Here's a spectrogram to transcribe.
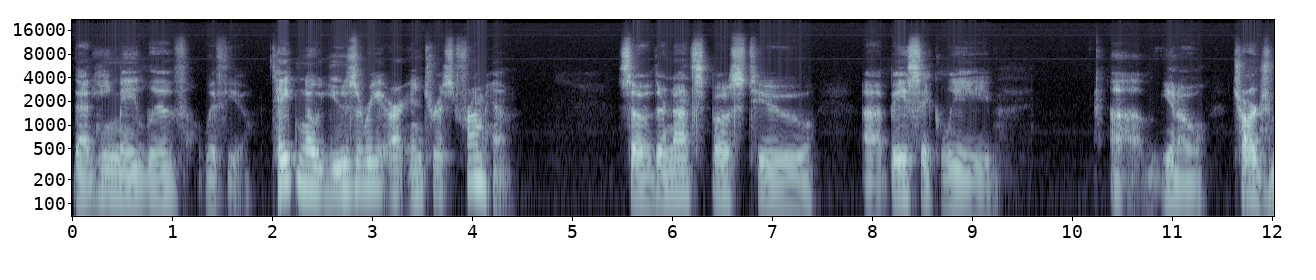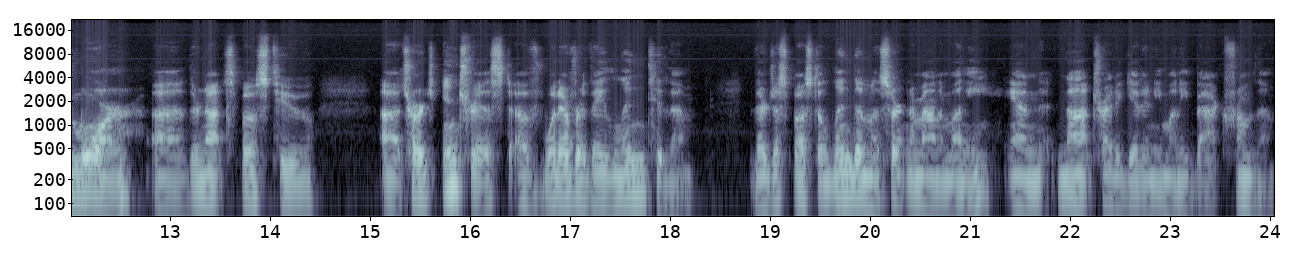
that he may live with you. Take no usury or interest from him. So they're not supposed to uh, basically, um, you know, charge more. Uh, they're not supposed to uh, charge interest of whatever they lend to them. They're just supposed to lend them a certain amount of money and not try to get any money back from them.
